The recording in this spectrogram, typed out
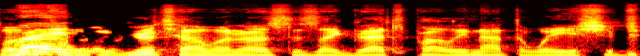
but right. what you're telling us is like that's probably not the way it should be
